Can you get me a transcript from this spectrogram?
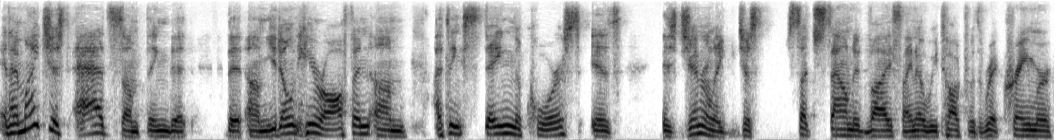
and I might just add something that, that um, you don't hear often. Um, I think staying the course is, is generally just such sound advice. I know we talked with Rick Kramer,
